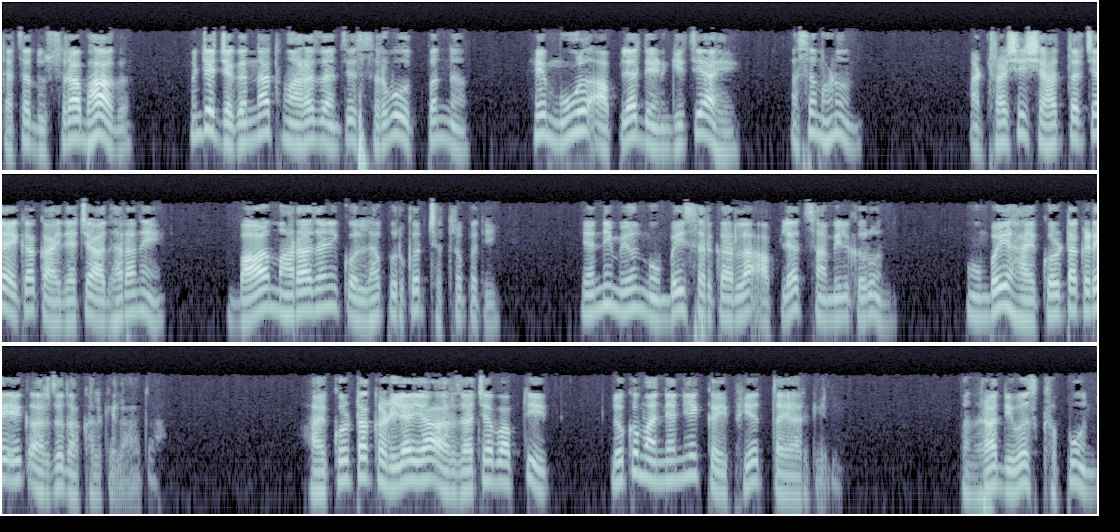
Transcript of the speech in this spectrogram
त्याचा दुसरा भाग म्हणजे जगन्नाथ महाराजांचे सर्व उत्पन्न हे मूळ आपल्या देणगीचे आहे असं म्हणून अठराशे शहात्तरच्या एका कायद्याच्या आधाराने बाळ महाराज आणि कोल्हापूरकर छत्रपती यांनी मिळून मुंबई सरकारला आपल्यात सामील करून मुंबई हायकोर्टाकडे एक अर्ज दाखल केला होता. हायकोर्टाकडल्या या अर्जाच्या बाबतीत लोकमान्यांनी एक कैफियत तयार केली. पंधरा दिवस खपून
